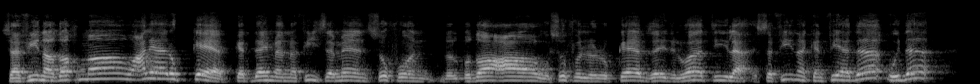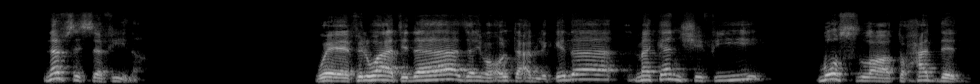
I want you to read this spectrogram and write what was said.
سفينة ضخمة وعليها ركاب. كانت دايما ما فيش زمان سفن للبضاعة وسفن للركاب زي دلوقتي. لا السفينة كان فيها ده وده نفس السفينة. وفي الوقت ده زي ما قلت قبل كده ما كانش فيه بوصلة تحدد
